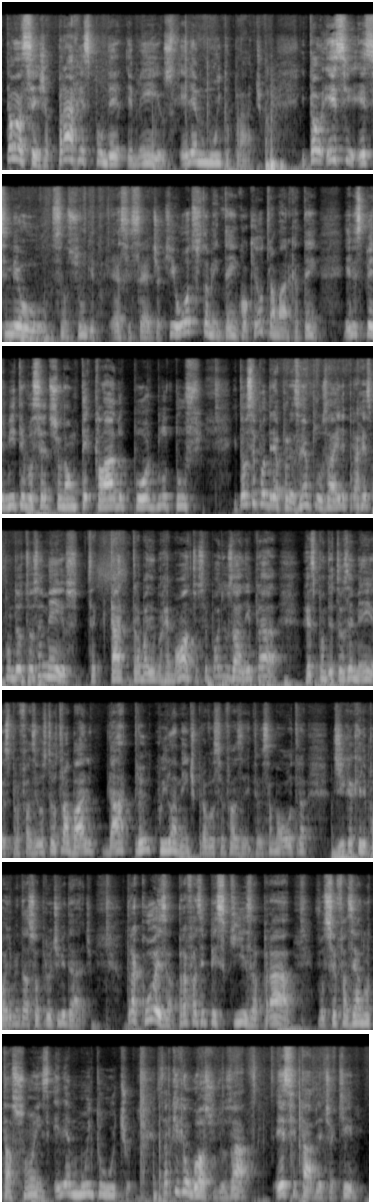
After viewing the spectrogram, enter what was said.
Então, ou seja, para responder e-mails, ele é muito prático. Então, esse, esse meu Samsung S7 aqui, outros também tem, qualquer outra marca tem, eles permitem você adicionar um teclado por Bluetooth. Então você poderia, por exemplo, usar ele para responder os seus e-mails. Você está trabalhando remoto, você pode usar ali para responder seus e-mails, para fazer o seu trabalho, dá tranquilamente para você fazer. Então essa é uma outra dica que ele pode aumentar a sua produtividade. Outra coisa, para fazer pesquisa, para você fazer anotações, ele é muito útil. Sabe o que eu gosto de usar? Esse tablet aqui,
